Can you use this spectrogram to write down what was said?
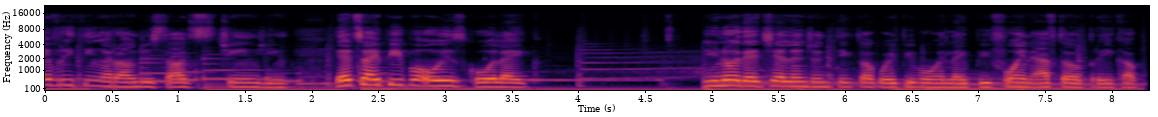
everything around you starts changing. That's why people always go like you know that challenge on TikTok where people went like before and after a breakup.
